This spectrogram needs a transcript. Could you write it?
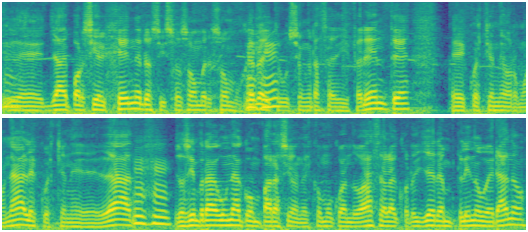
Mm. Eh, ya de por sí el género, si sos hombre o sos mujer, la distribución grasa es diferente. Eh, cuestiones hormonales, cuestiones de edad. Yo siempre hago una comparación. Es como cuando vas a la cordillera en pleno verano,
